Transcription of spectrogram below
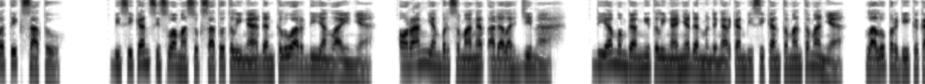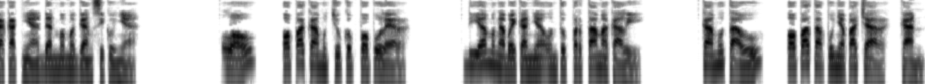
Petik satu. Bisikan siswa masuk satu telinga dan keluar di yang lainnya. Orang yang bersemangat adalah Jin Ah. Dia menggangi telinganya dan mendengarkan bisikan teman-temannya, lalu pergi ke kakaknya dan memegang sikunya. Wow, Opa kamu cukup populer. Dia mengabaikannya untuk pertama kali. Kamu tahu, Opa tak punya pacar, kan?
